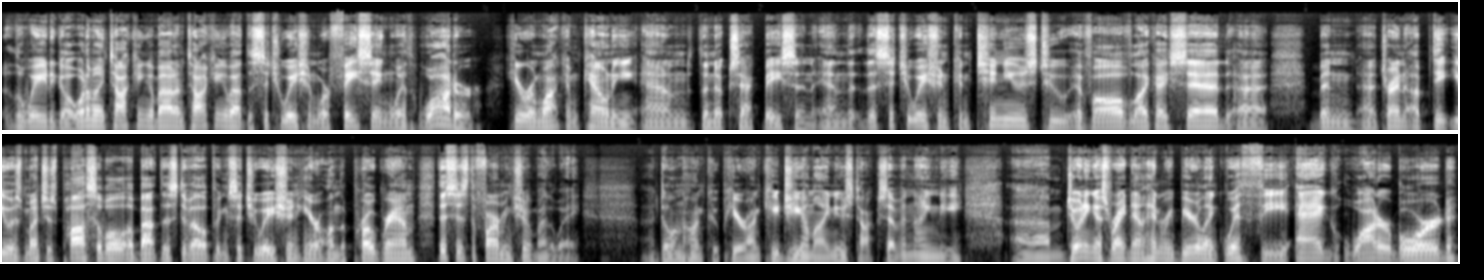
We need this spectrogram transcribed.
the way to go. What am I talking about? I'm talking about the situation we're facing with water here in Whatcom County and the Nooksack Basin. And the, the situation continues to evolve. Like I said, uh, been uh, trying to update you as much as possible about this developing situation here on the program. This is the Farming Show, by the way. Uh, Dylan Honcoop here on KGMI News Talk 790. Um, joining us right now, Henry Bierlink with the Ag Water Board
